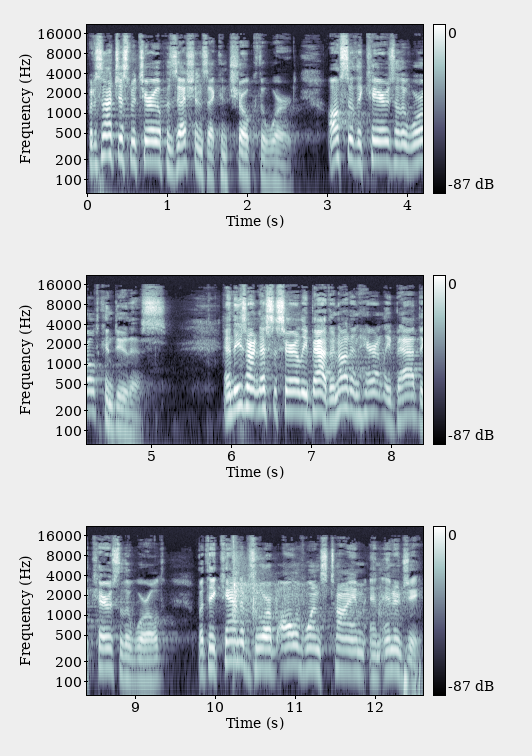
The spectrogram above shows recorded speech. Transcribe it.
But it's not just material possessions that can choke the word. Also, the cares of the world can do this. And these aren't necessarily bad. They're not inherently bad, the cares of the world, but they can't absorb all of one's time and energy.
